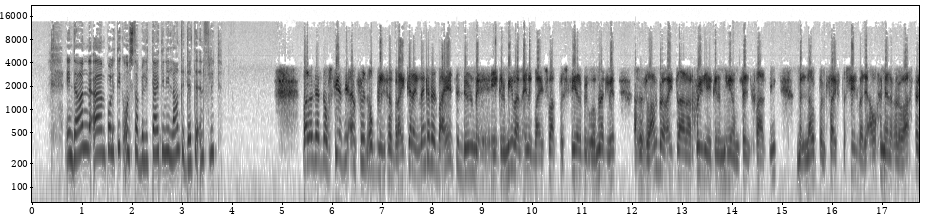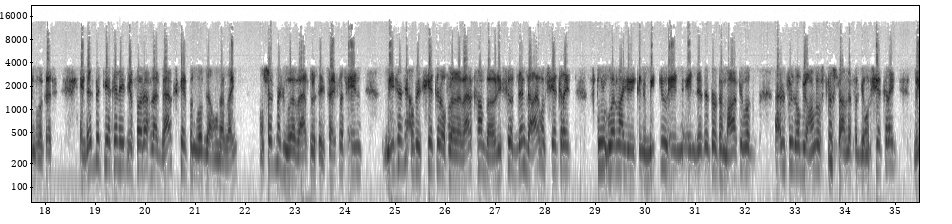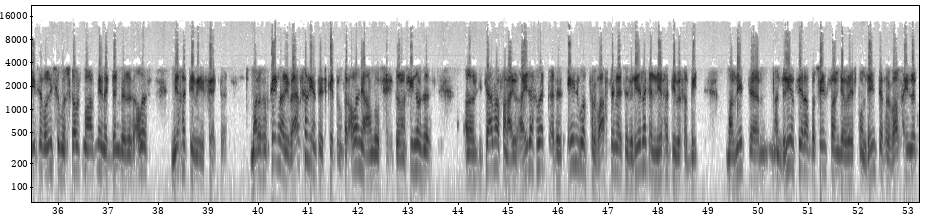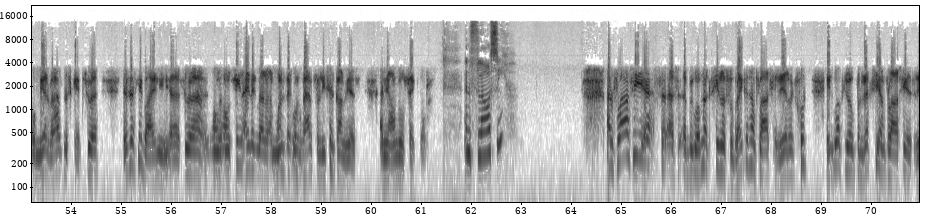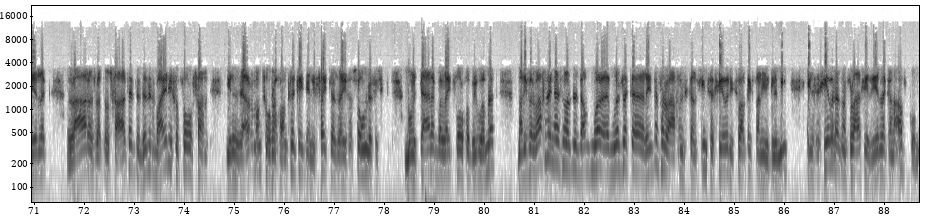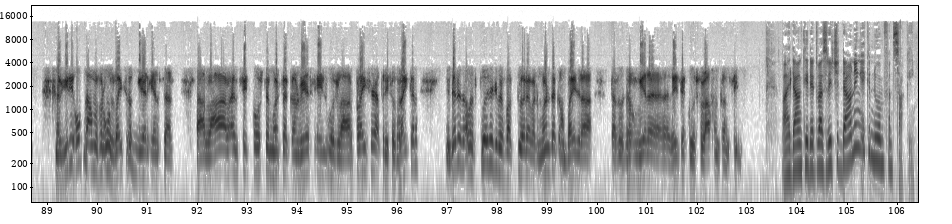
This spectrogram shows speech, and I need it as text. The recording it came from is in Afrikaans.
En dan ehm um, politieke onstabiliteit in die land het dit 'n invloed. Wel dit het nog steeds die invloed op die verbruiker. Ek dink dit het baie te doen met die ekonomie wat eintlik baie swak presteer op die oomblik. Jy weet, as ons landbou uitlaat, dan groei die ekonomie omtrent glad nie met 0.5% wat die algemene verwagting ook is. En dit beteken net eenvoudig dat werkskeping ook daaronder lê. Ons sit met hoë werkloosheidssyfers en mense is nie altyd seker of hulle werk gaan behou nie. So ek dink daai onsekerheid spoel oor na jou ekonomie toe en en dit het tot 'n mate ook invloed op die handelstoestande vir die onsekerheid. Mense wil nie sommer skuld maak nie en ek dink dit is alles negatiewe effekte. Maar as ons kyk na die werkgeleentheidsskeping veral in die handelssektor, dan sien ons dat uh, die terme van huidigelik is en ook verwagtinge is redelik 'n negatiewe gebied maar net um, ehm, 43% van jou respondente verwag eintlik om meer werk te skep. So dit is nie baie nie. Uh, so ons, ons sien eintlik dat daar moontlik ook werkverliese kan wees in die handelssektor. Inflasie Inflasie is is 'n oomblik sien ons verbruikersinflasie redelik goed en ook jou produksieinflasie is redelik laer as wat ons gehad het. En dit is baie die gevolg van die reservebank se onafhanklikheid en die feit dat hy gesonde monetêre beleid volg op die oomblik. Maar die verwagting is dat dit dalk moontlike renteverlagings kan sien gegee die swakheid van die ekonomie en gegee dat inflasie redelik kan afkom. Nou hierdie opname vir ons wys ook weer eens dat daar laer insetkoste moontlik kan wees en ook laer pryse vir die verbruiker. En dit is alles positiewe faktore wat moontlik kan bydra dat ons dan weer 'n rentekoersverlaging kan sien. Baie dankie, dit was Richard Downing, ekonom van Sakkie.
